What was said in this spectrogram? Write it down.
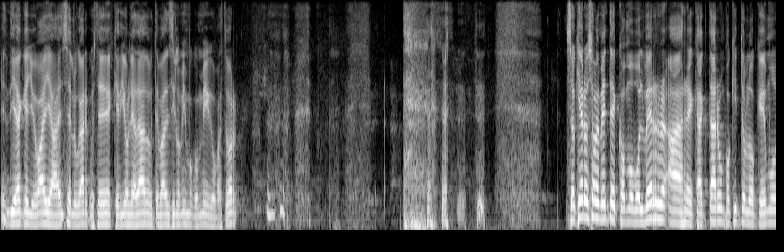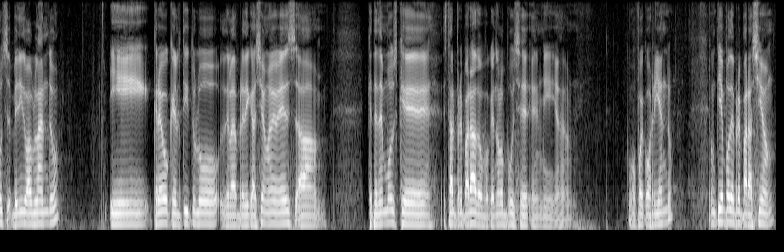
el día que yo vaya a ese lugar que usted, que Dios le ha dado, usted va a decir lo mismo conmigo, pastor. So quiero solamente como volver a recaptar un poquito lo que hemos venido hablando y creo que el título de la predicación es ah, que tenemos que estar preparados porque no lo puse en mi, ah, como fue corriendo. Un tiempo de preparación,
